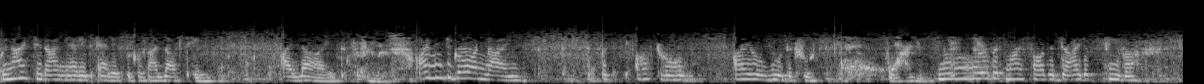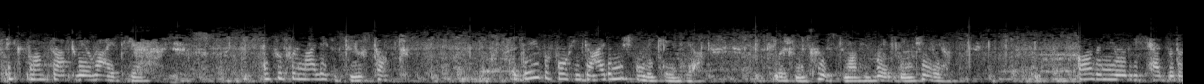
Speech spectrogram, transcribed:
When I said I married Alex because I loved him, I lied. I mean to go on lying. But after all, I owe you the truth. Oh, Why? You know that my father died of fever six months after we arrived here. Yes. That was when my letters to you stopped. The day before he died, a missionary came here. He was from the coast and on his way to the interior. Father knew that he had but a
